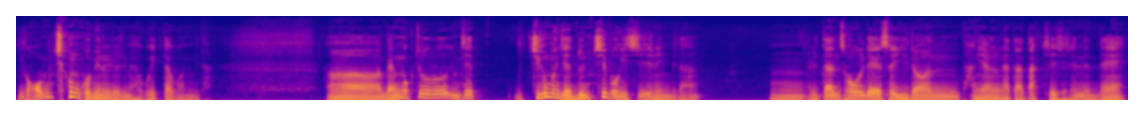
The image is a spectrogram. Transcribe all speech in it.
이거 엄청 고민을 요즘 하고 있다고 합니다. 어, 맹목적으로 이제 지금은 이제 눈치 보기 시즌입니다. 음, 일단 서울대에서 이런 방향을 갖다 딱 제시를 했는데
